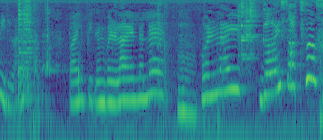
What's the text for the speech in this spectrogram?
പാൽ പിരിവാണ് പാൽ പിരിയും വെള്ളായല്ലേ. വെള്ളായി ഗായ് സക്സസ്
